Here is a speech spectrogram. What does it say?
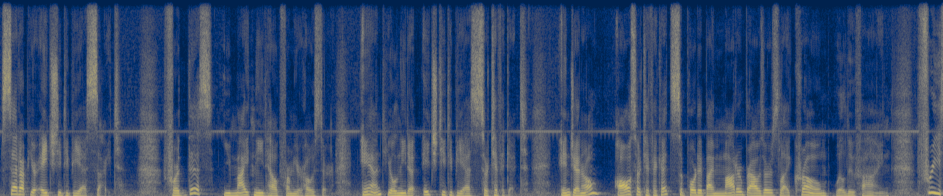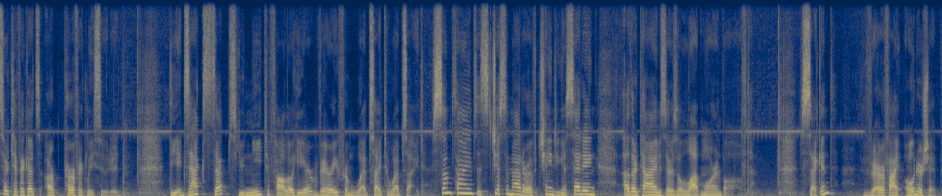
set up your HTTPS site. For this, you might need help from your hoster, and you'll need a HTTPS certificate. In general, all certificates supported by modern browsers like Chrome will do fine. Free certificates are perfectly suited. The exact steps you need to follow here vary from website to website. Sometimes it's just a matter of changing a setting, other times there's a lot more involved. Second, verify ownership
